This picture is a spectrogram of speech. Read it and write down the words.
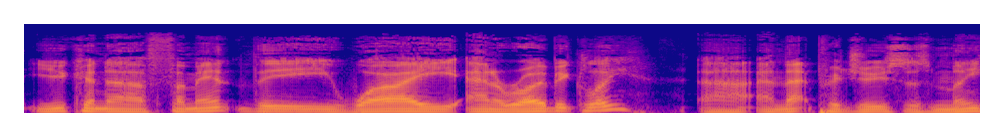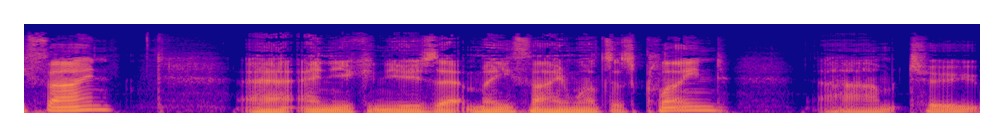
you can uh, ferment the whey anaerobically, uh, and that produces methane. Uh, and you can use that methane once it's cleaned um, to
